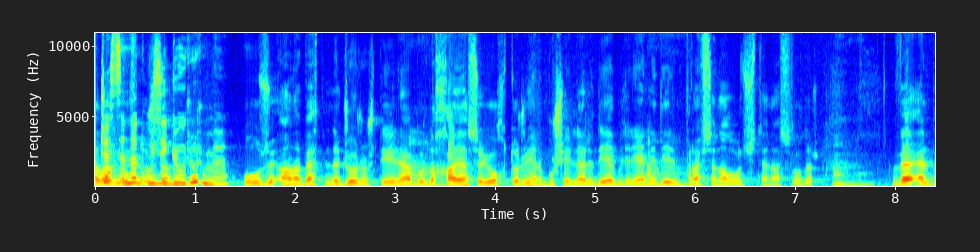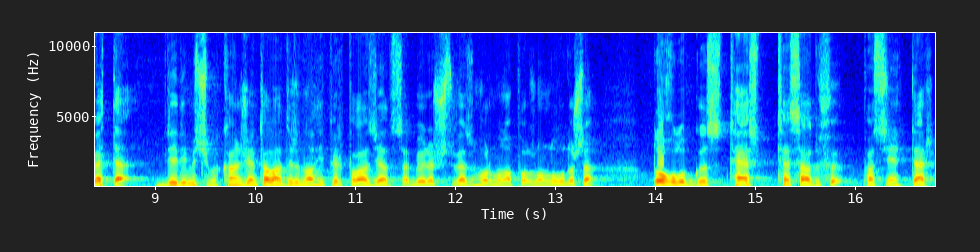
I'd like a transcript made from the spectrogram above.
öncəsindən uzi görürmü? Uzi ana bətnində görür. Deyir, hə burada xayası yoxdur, yəni bu şeyləri deyə bilir. Yəni deyim professional logistdən asılıdır. Və əlbəttə dediyimiz kimi konjenital adrenal hiperplaziyadırsa, böyrək üstü vəzin hormonal pozğunluğudursa, doğulub qız, təs təsadüfi pasiyentlər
